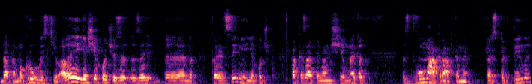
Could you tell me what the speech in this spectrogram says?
да, там, округлий стіл. Але я ще хочу за, за, е, перед цим я хочу показати вам ще метод з двома крапками перспективи.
